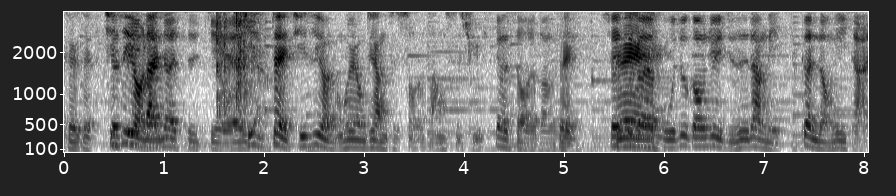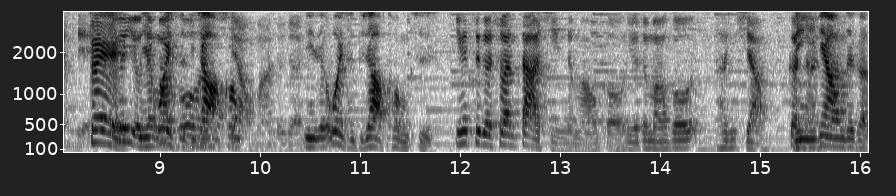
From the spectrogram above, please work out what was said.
对对对，其就是实有人，的死结啊，其实对，其实有人会用这样子手的方式去。用手的方式。对所以这个对辅助工具只是让你更容易打结。对因为有你的位置比较小嘛，对不对？你的位置比较好控制，因为这个算大型的毛钩，有的毛钩很小，你一定要用打这个。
